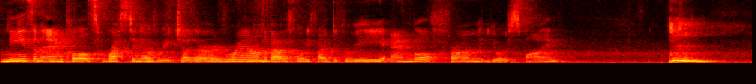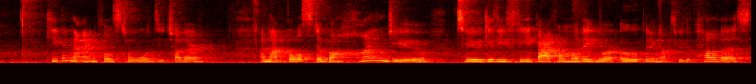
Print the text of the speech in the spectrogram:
Knees and ankles resting over each other around about a 45 degree angle from your spine. Keeping the ankles towards each other and that bolster behind you to give you feedback on whether you're opening up through the pelvis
